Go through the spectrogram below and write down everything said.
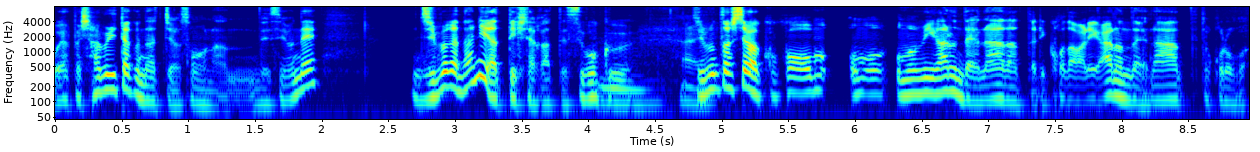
うやっぱり喋りたくなっちゃうそうなんですよね。自分が何やってきたかってすごく、うんはい自分としてはここ重みがあるんだよなだったりこだわりがあるんだよなってところが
